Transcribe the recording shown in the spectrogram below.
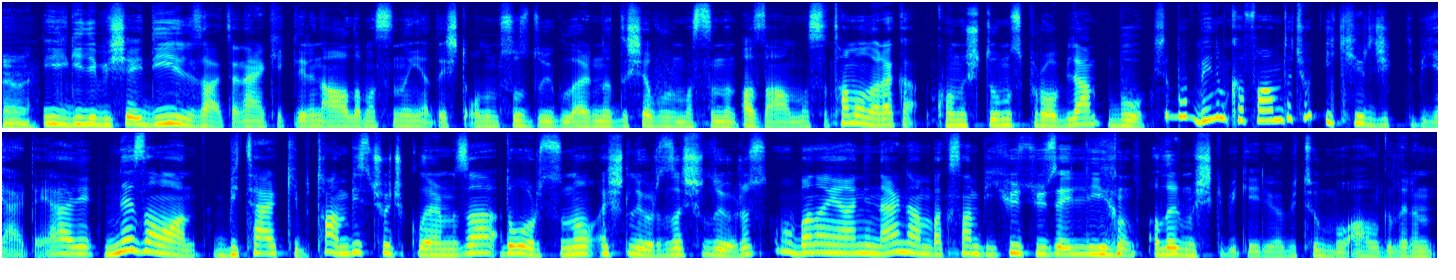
evet. ilgili bir şey değil zaten erkeklerin ağlamasının ya da işte olumsuz duygularını dışa vurmasının azalması. Tam olarak konuştuğumuz problem bu. İşte bu benim kafamda çok ikircikli bir yerde. Yani ne zaman biter ki? Tam biz çocuklarımıza doğrusunu aşılıyoruz, aşılıyoruz. Ama bana yani nereden baksan bir 100-150 yıl alırmış gibi geliyor bütün bu algıların,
